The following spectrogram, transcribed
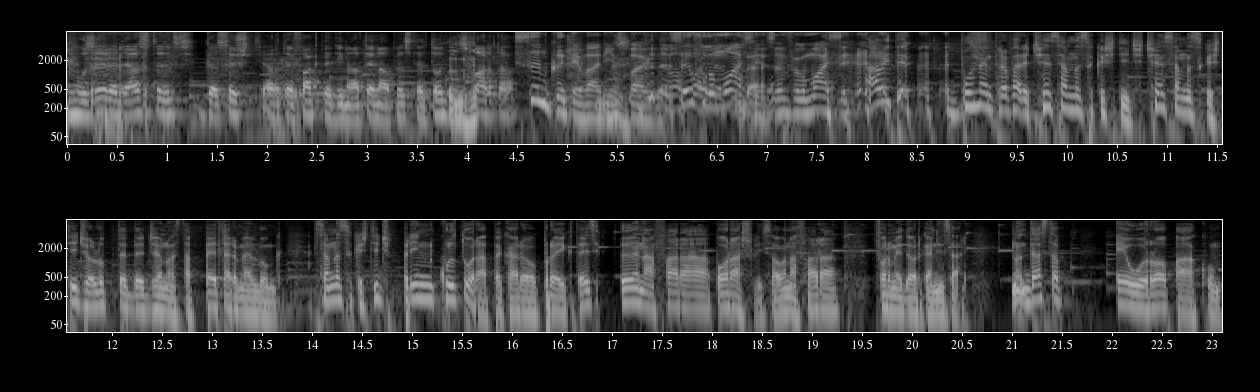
în muzeele de astăzi găsești artefacte din Atena peste tot, din Sparta sunt câteva din Sparta. Câteva sunt frumoase, da. sunt frumoase. A, uite, bună întrebare. Ce înseamnă să câștigi? Ce înseamnă să câștigi o luptă de genul ăsta pe termen lung? Înseamnă să câștigi prin cultura pe care o proiectezi în afara orașului sau în afara formei de organizare. Nu, de asta Europa acum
